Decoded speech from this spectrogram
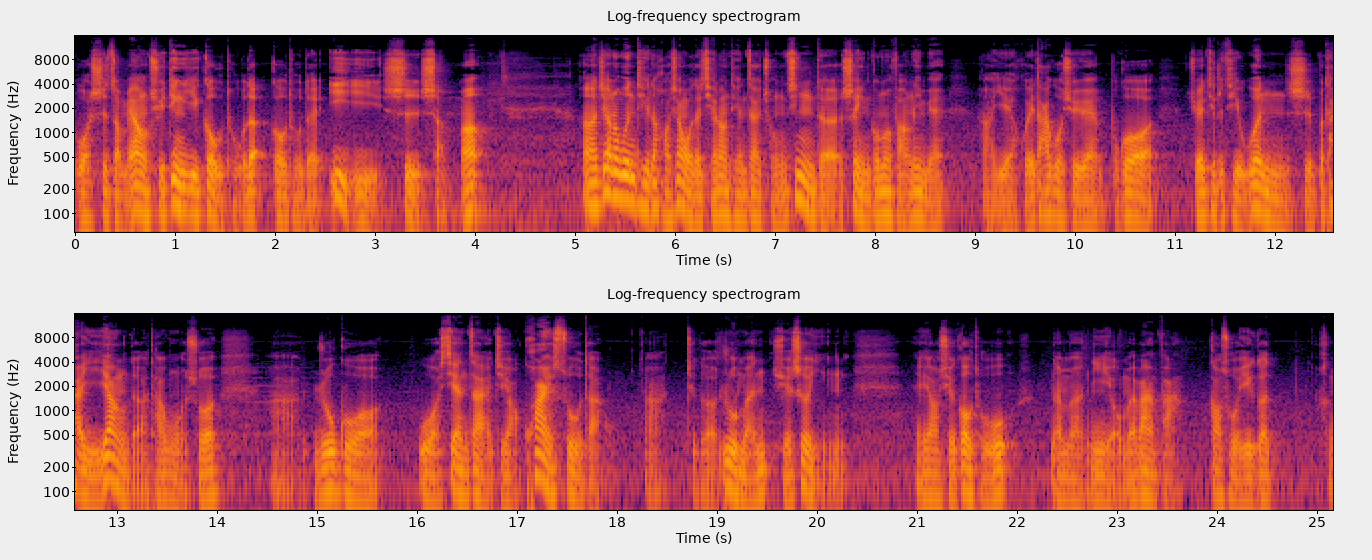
我是怎么样去定义构图的？构图的意义是什么？”呃，这样的问题呢，好像我在前两天在重庆的摄影工作坊里面啊也回答过学员，不过学员提的提问是不太一样的。他问我说：“啊，如果我现在就要快速的啊。”这个入门学摄影，要学构图，那么你有没有办法告诉我一个很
